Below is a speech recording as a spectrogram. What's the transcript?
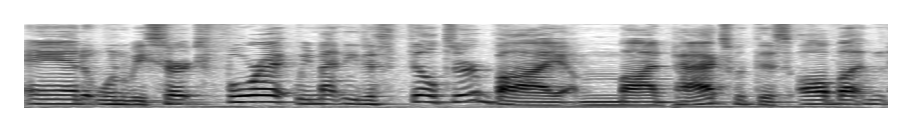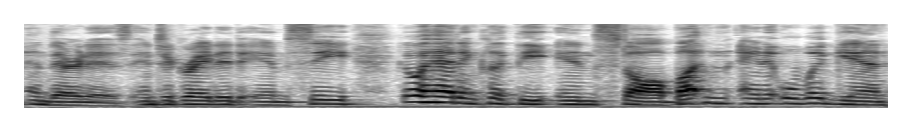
and when we search for it, we might need to filter by mod packs with this all button, and there it is, Integrated MC. Go ahead and click the install button, and it will begin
